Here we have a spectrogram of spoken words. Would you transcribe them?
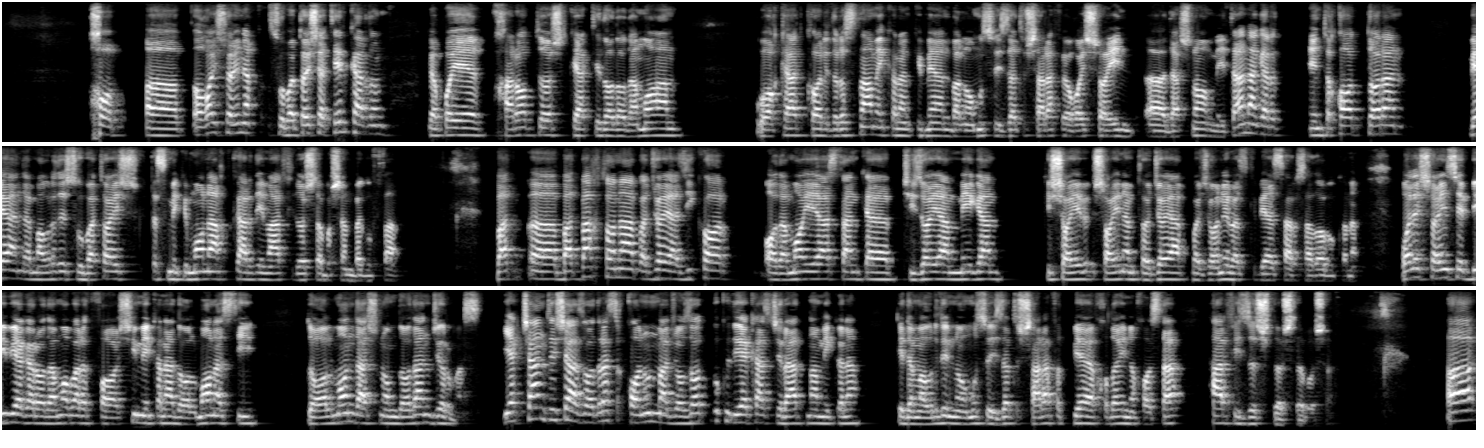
خب آقای شاین صحبت هایش تیر کردم. گپای خراب داشت که اکتداد آدم ها هم واقعیت کاری درست نمی‌کنن که میان به ناموس و عزت و شرف آقای شاهین دشنام میتن اگر انتقاد دارن بیان در مورد صحبتایش قسمی که ما نقد کردیم حرفی داشته باشن بگفتن بعد بدبختانه به جای از این کار آدمایی هستن که چیزایی هم میگن. که شاهین هم تا جای حق جانب است که بیا سر صدا بکنه ولی شاهین سه بی بی اگر آدما برات فحاشی می‌کنه آلمان هستی. در آلمان دشنام دادن جرم است. یک چند تشه از آدرس قانون مجازات بکو دیگه کس جرأت نمی‌کنه که در مورد ناموس و عزت و شرفت بیا خدای نخواسته حرفی زشت داشته باشه.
